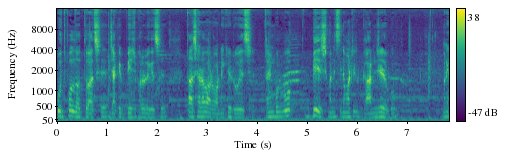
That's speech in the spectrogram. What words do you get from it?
উৎপল দত্ত আছে, যাকে বেশ ভালো লেগেছে। তাছাড়াও আরও অনেকে রয়েছে। তা আমি বলব, বেশ মানে সিনেমাটির গান যেরকম মানে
